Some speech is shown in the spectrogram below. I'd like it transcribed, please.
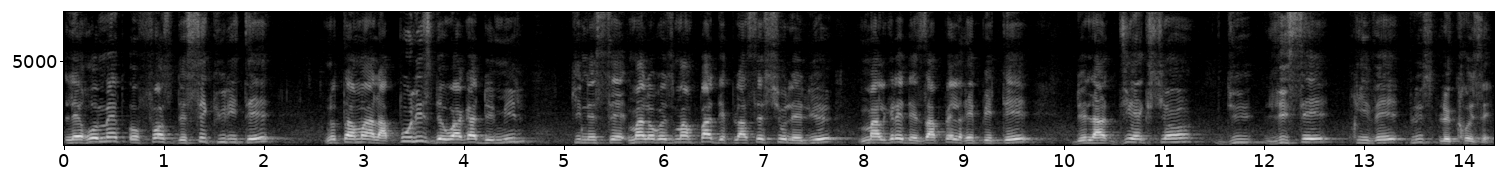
les remettre aux forces de sécurité, notamment à la police de Ouaga 2000, qui ne s'est malheureusement pas déplacée sur les lieux malgré des appels répétés de la direction du lycée privé plus le Creuset.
